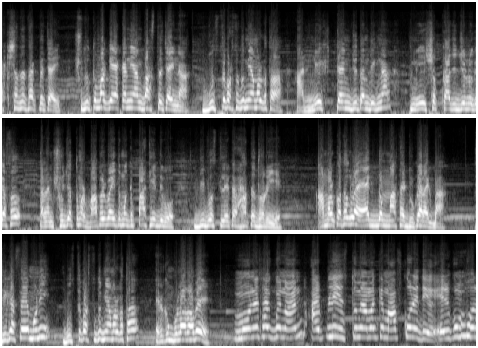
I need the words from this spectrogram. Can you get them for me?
একসাথে থাকতে চাই, শুধু তোমাকে একা নিয়ে আমি বাঁচতে চাই না। বুঝতে পারছ তুমি আমার কথা? আর নেক্সট টাইম যদি আমি দেখি না, তুমি এইসব কাজের জন্য গেছো, তাহলে আমি সোজা তোমার বাপের বাড়ি তোমাকে পাঠিয়ে দেবো ডিভোর্স লেটার হাতে ধরিয়ে। আমার কথাগুলো একদম মাথায় ঢুকা রাখবা। ঠিক আছে মনি? বুঝতে পারছ তুমি আমার কথা? এরকম ভুল আর হবে? মনে থাকবে নয়ন আর প্লিজ তুমি আমাকে মাফ করে দিও এরকম ভুল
